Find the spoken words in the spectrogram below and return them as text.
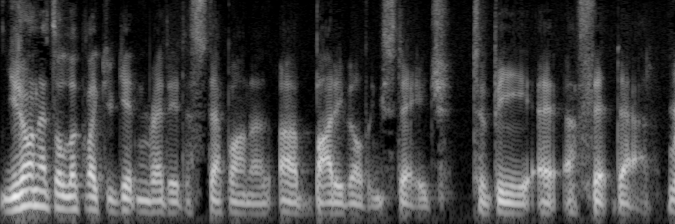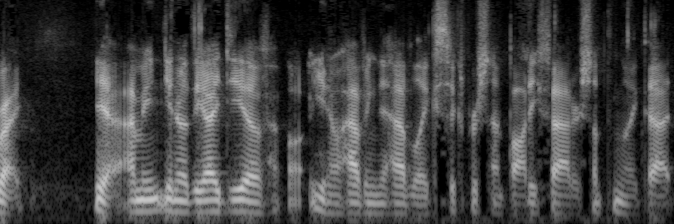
you don't have to look like you're getting ready to step on a, a bodybuilding stage to be a, a fit dad Right. Yeah, I mean, you know, the idea of uh, you know having to have like six percent body fat or something like that,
